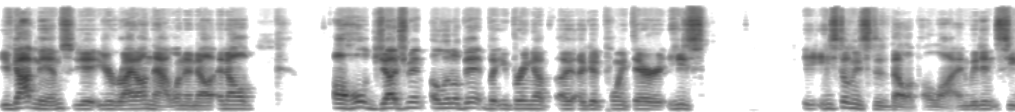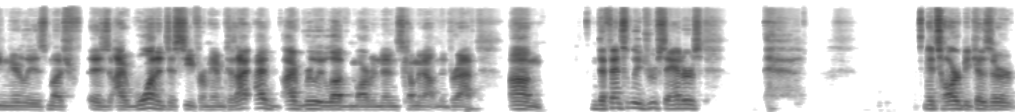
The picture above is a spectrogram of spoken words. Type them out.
you've got mims you're right on that one and i'll and i'll i'll hold judgment a little bit but you bring up a, a good point there he's he still needs to develop a lot, and we didn't see nearly as much as I wanted to see from him because I, I, I really loved Marvin Mims coming out in the draft. Um, defensively, Drew Sanders, it's hard because they're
